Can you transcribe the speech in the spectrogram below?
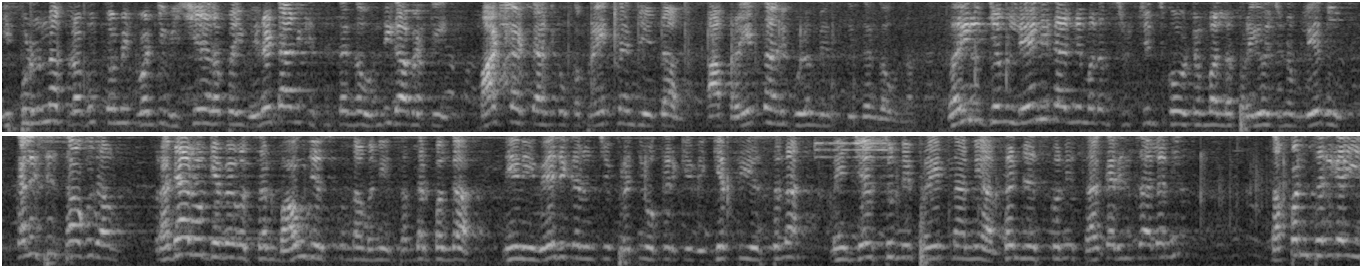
ఇప్పుడున్న ప్రభుత్వం ఇటువంటి విషయాలపై వినటానికి సిద్ధంగా ఉంది కాబట్టి మాట్లాడటానికి ఒక ప్రయత్నం చేద్దాం. ఆ ప్రయత్నానికి కూడా మేము సిద్ధంగా ఉన్నాం. వైరుధ్యం లేని దాన్ని మనం సృష్టించుకోవటం వల్ల ప్రయోజనం లేదు. కలిసి సాగుదాం. ప్రజారోగ్య వ్యవస్థను బాగు చేసుకుందామని సందర్భంగా నేను ఈ వేదిక నుంచి ప్రతి ఒక్కరికి విజ్ఞప్తి చేస్తున్నా మేము చేస్తున్న ప్రయత్నాన్ని అర్థం చేసుకొని సహకరించాలని తప్పనిసరిగా ఈ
